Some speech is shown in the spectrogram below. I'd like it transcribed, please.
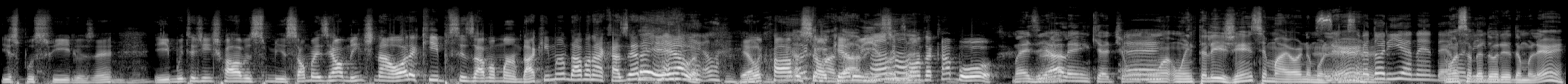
isso para os filhos, né? Uhum. E muita gente falava de submissão, mas realmente na hora que precisava mandar, quem mandava na casa era ela. Ela. Ela que falava Ela assim, que ó, eu quero isso e né? pronto, acabou. Mas e né? além, que tinha É. uma, uma inteligência maior na Sim, mulher, sabedoria, né, dela uma ali, sabedoria da mulher,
